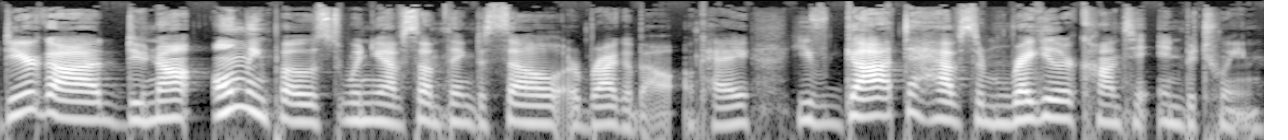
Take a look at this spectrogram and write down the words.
dear God, do not only post when you have something to sell or brag about, okay? You've got to have some regular content in between.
